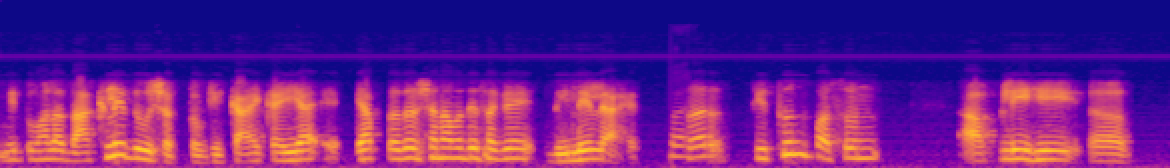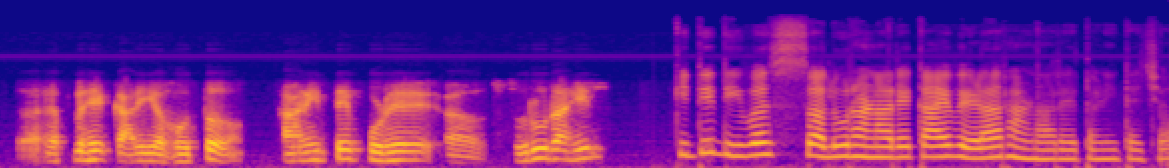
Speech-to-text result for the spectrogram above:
मी तुम्हाला दाखले देऊ शकतो की काय काय या या प्रदर्शनामध्ये सगळे दिलेले आहेत. तर तिथून पासून आपली ही आपलं हे कार्य होतं आणि ते पुढे सुरू राहील. किती दिवस चालू राहणार आहे? काय वेळा राहणार आहेत आणि त्याच्या?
